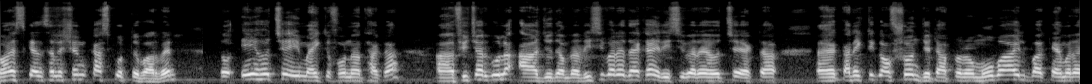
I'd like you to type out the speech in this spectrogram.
নয়েজ ক্যান্সেলেশন কাজ করতে পারবেন। তো এই হচ্ছে এই মাইক্রোফোনে থাকা ফিচারগুলো আর যদি আমরা রিসিভারে দেখাই রিসিভারে হচ্ছে একটা কানেক্টিং অপশন যেটা আপনারা মোবাইল বা ক্যামেরা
